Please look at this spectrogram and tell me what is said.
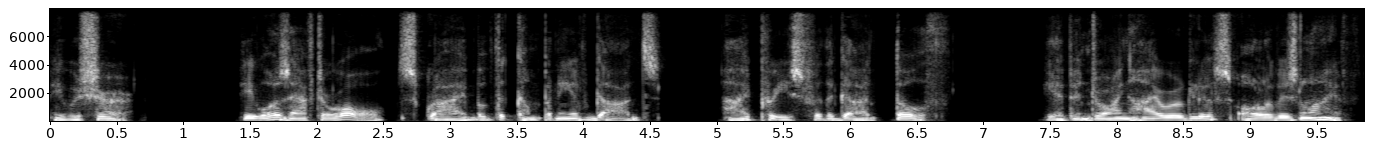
he was sure. He was, after all, scribe of the company of gods, high priest for the god Thoth. He had been drawing hieroglyphs all of his life.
